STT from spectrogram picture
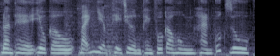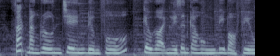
Đoàn thể yêu cầu bãi nhiệm thị trưởng thành phố Cao Hùng Hàn Quốc Du phát băng rôn trên đường phố, kêu gọi người dân Cao Hùng đi bỏ phiếu.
